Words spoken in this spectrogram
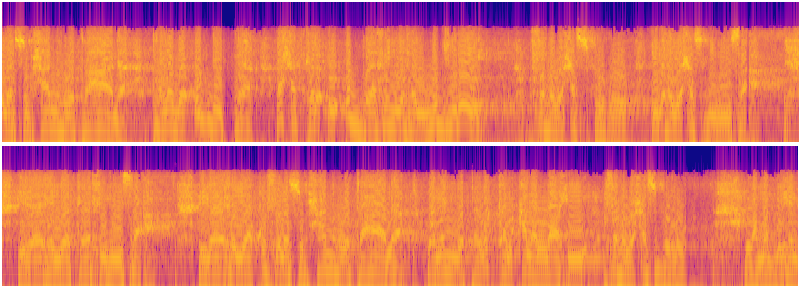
ilaah subxaanahu wa tacaala talada u dhiibtaa axad kale uu u baahan yahay ma jiree fahuwa xasbuhu ilaahaya xasbigiisa ah. Ilaahayaa kaafigiisa ah. Ilaahayaa ku fila subxaanahu wa tacaala waman yatawakal cala allahi fahuwa xasbuhu. Lama dhihin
